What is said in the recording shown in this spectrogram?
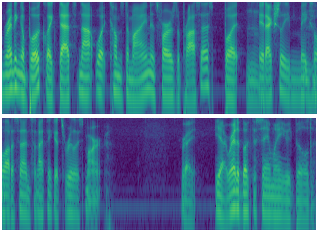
when writing a book, like that's not what comes to mind as far as the process, but Mm. it actually makes Mhm. a lot of sense, and I think it's really smart. Right. Yeah. Write a book the same way you would build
